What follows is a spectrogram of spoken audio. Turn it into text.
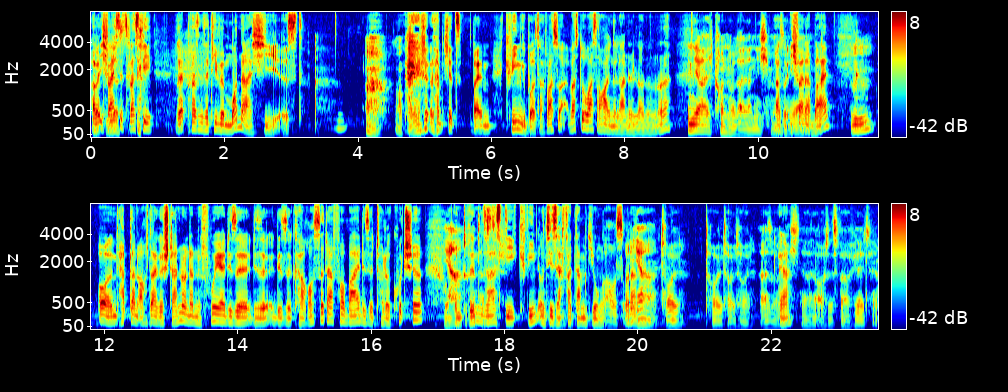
Aber und ich weiß jetzt, was die repräsentative Monarchie ist. Ah, okay. Das habe ich jetzt beim Queen-Geburtstag. Warst du, warst du warst auch eingeladen in London, oder? Ja, ich konnte nur leider nicht. Mehr. Also ich ja. war dabei mhm. und habe dann auch da gestanden und dann fuhr ja diese, diese, diese Karosse da vorbei, diese tolle Kutsche ja, und drin saß die Queen und sie sah verdammt jung aus, oder? Ja, toll, toll, toll, toll. Also ja? ich, auch das war vielleicht ähm,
